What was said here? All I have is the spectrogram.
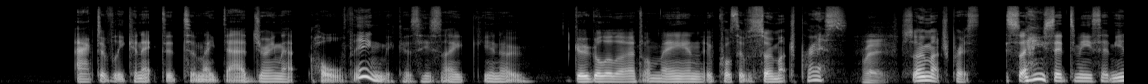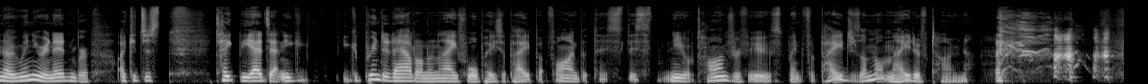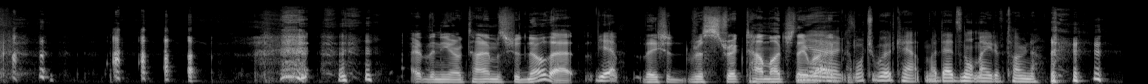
actively connected to my dad during that whole thing because he's like, you know, Google alert on me. And of course, there was so much press. Right. So much press. So he said to me, he said, you know, when you're in Edinburgh, I could just take the ads out and you could you could print it out on an A4 piece of paper, fine. But this this New York Times review went for pages. I'm not made of toner. Uh, the New York Times should know that. Yep. They should restrict how much they yeah, write. Watch your word count. My dad's not made of toner.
